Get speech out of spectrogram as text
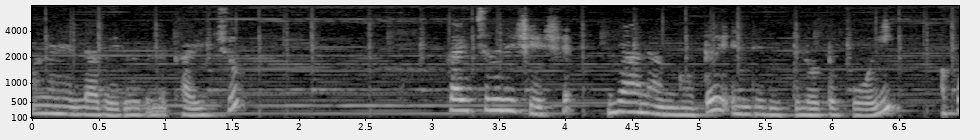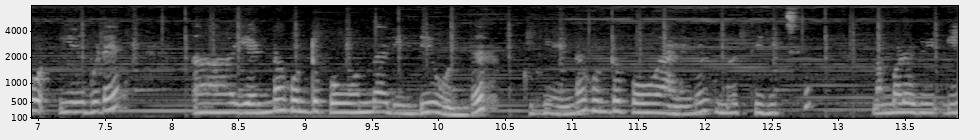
അങ്ങനെ എല്ലാവരും ഇരുന്ന് കഴിച്ചു. കഴിച്ചതിന് ശേഷം ഞാൻ അങ്ങോട്ട് എന്റെ വീട്ടിലോട്ട് പോയി. അപ്പോൾ ഇവിടെ എണ്ണ കൊണ്ടുപോകുന്ന രീതിയുണ്ട് എണ്ണ കൊണ്ടുപോവുകയാണെങ്കിൽ നമ്മൾ തിരിച്ച് നമ്മുടെ ഈ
